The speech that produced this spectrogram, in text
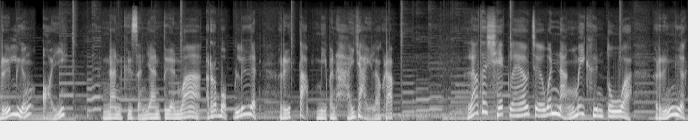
หรือเหลืองอ๋อย นั่นคือสัญญาณเตือนว่าระบบเลือดหรือตับมีปัญหาใหญ่แล้วครับ แล้วถ้าเช็คแล้วเจอว่าหนังไม่คืนตัว หรือเหงือก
